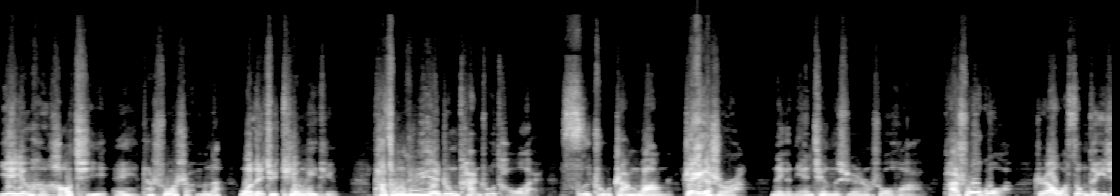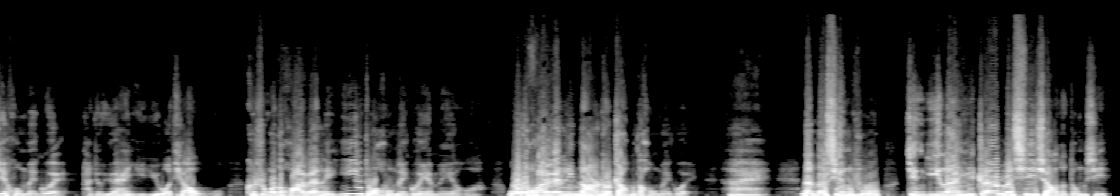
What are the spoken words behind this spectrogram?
夜莺很好奇，哎，他说什么呢？我得去听一听。他从绿叶中探出头来，四处张望着。这个时候啊，那个年轻的学生说话了。他说过，只要我送他一些红玫瑰，他就愿意与我跳舞。可是我的花园里一朵红玫瑰也没有啊！我的花园里哪儿都找不到红玫瑰。哎，难道幸福竟依赖于这么细小的东西？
